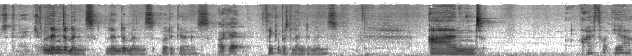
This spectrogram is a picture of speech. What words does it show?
Just gonna enjoy. Lindemans, Lindemans Eau. Okay. I think it was Lindemans. And I thought, yeah,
